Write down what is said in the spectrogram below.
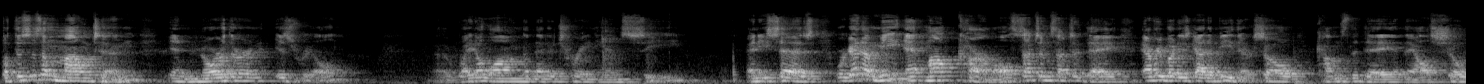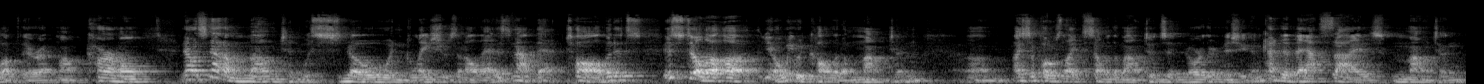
But this is a mountain in northern Israel, uh, right along the Mediterranean Sea. And he says, We're going to meet at Mount Carmel, such and such a day. Everybody's got to be there. So comes the day, and they all show up there at Mount Carmel. Now, it's not a mountain with snow and glaciers and all that. It's not that tall, but it's, it's still a, a you know, we would call it a mountain. Um, I suppose like some of the mountains in northern Michigan, kind of that size mountain.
